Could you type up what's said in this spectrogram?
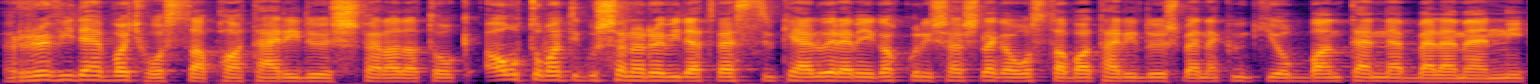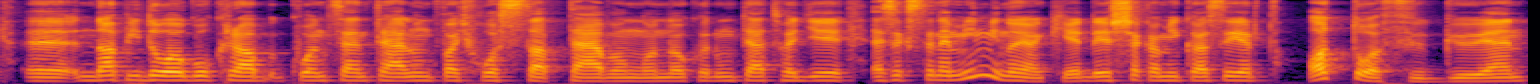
Rövidebb vagy hosszabb határidős feladatok. Automatikusan a rövidet vesszük előre, még akkor is esetleg a hosszabb határidősben nekünk jobban tenne belemenni. Napi dolgokra koncentrálunk, vagy hosszabb távon gondolkodunk. Tehát, hogy ezek szerintem mind-mind olyan kérdések, amik azért attól függően,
